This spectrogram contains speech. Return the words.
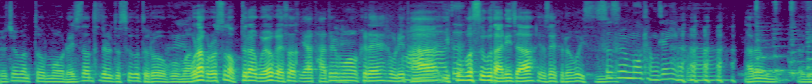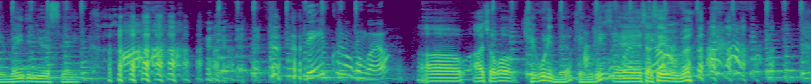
요즘은 또 뭐 레지던트들도 쓰고 들어오고 막 뭐라 그럴 순 없더라고요. 그래서 야 다들 뭐 그래 우리 다 아, 이쁜 또- 거 쓰고 다니자 요새 그러고 있습니다. 수술모 경쟁이 있구나. 나름 여기 made in USA. 네잎 클로버인가요? 아, 아 저거 개구리인데요, 개구리? 개구리 예? 자세히 보면.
